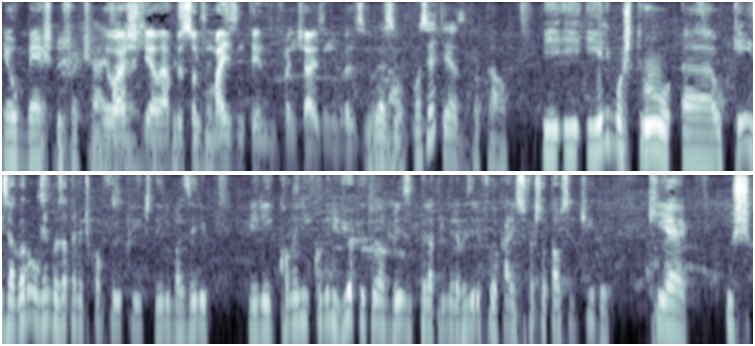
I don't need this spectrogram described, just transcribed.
é o mestre do franchise. Eu acho né? que ela é a pessoa que mais entende de franchise no Brasil. No Brasil, com certeza. Total. E, e, e ele mostrou uh, o case, agora eu não lembro exatamente qual foi o cliente dele, mas ele, ele, quando, ele quando ele viu aquilo pela, vez, pela primeira vez, ele falou, cara, isso faz total sentido, que é os,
